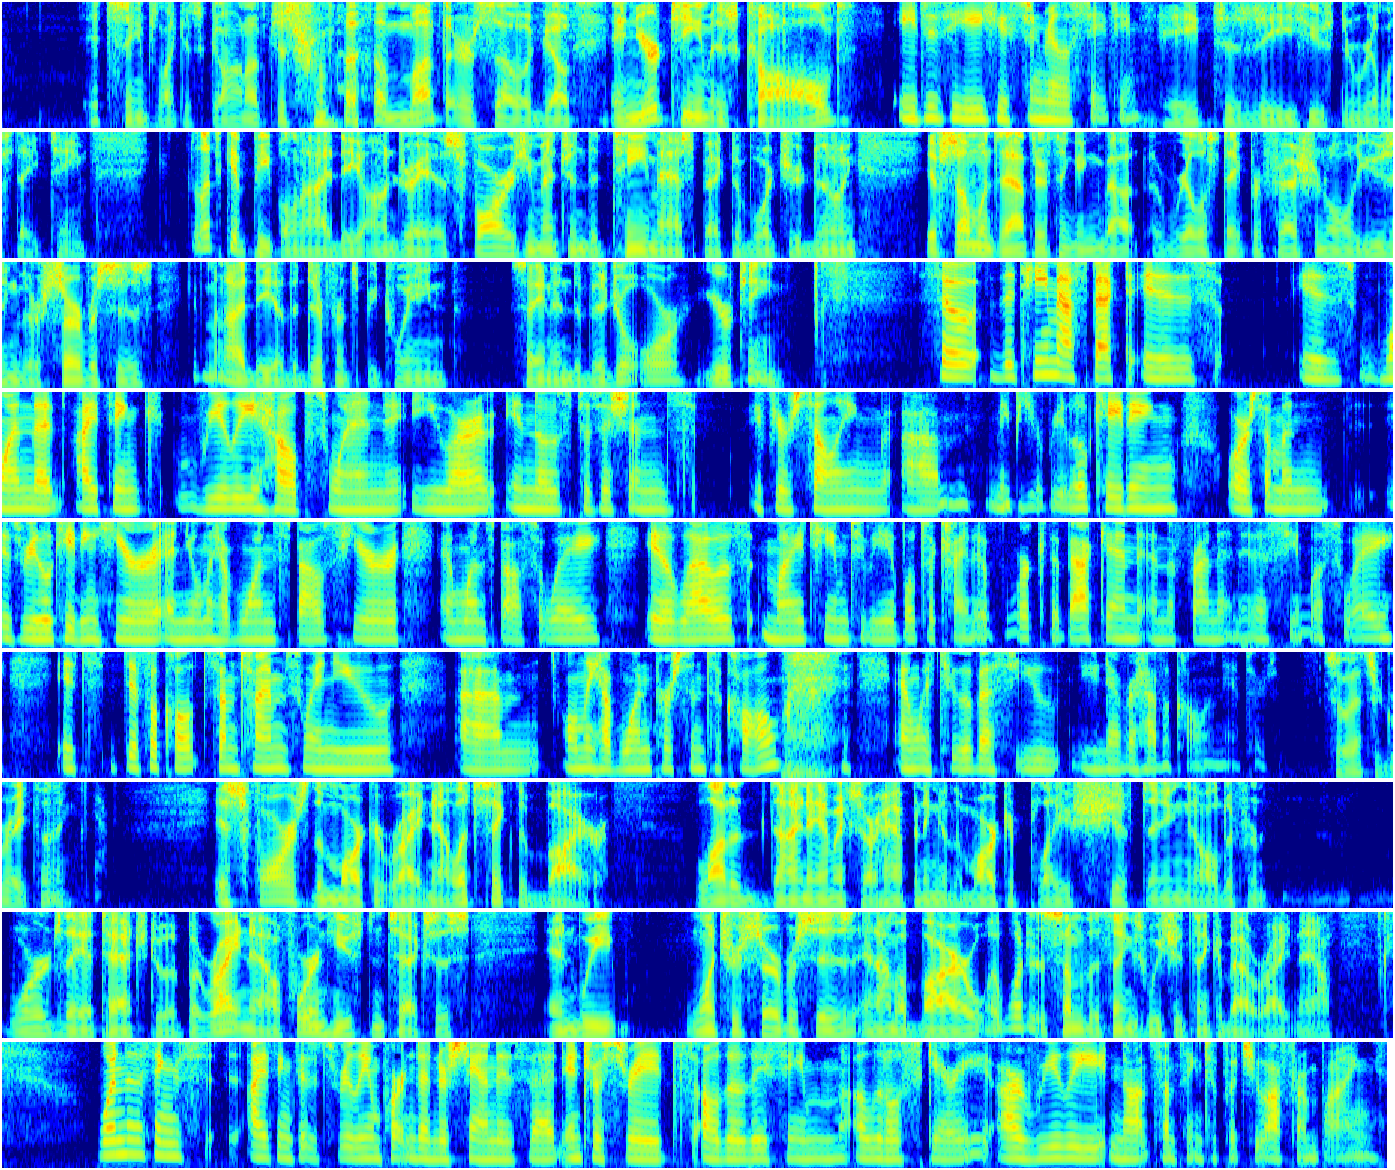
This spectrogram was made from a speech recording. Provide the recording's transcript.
It seems like it's gone up just from a month or so ago. And your team is called A to Z Houston Real Estate Team. A to Z Houston Real Estate Team let's give people an idea, Andre, as far as you mentioned the team aspect of what you're doing. If someone's out there thinking about a real estate professional using their services, give them an idea of the difference between, say, an individual or your team. So the team aspect is is one that I think really helps when you are in those positions. If you're selling, um, maybe you're relocating, or someone is relocating here and you only have one spouse here and one spouse away, it allows my team to be able to kind of work the back end and the front end in a seamless way. It's difficult sometimes when you um, only have one person to call, and with two of us, you you never have a call unanswered. So that's a great thing. Yeah. As far as the market right now, let's take the buyer. A lot of dynamics are happening in the marketplace, shifting, all different words they attach to it. But right now, if we're in Houston, Texas, and we want your services, and I'm a buyer, what are some of the things we should think about right now? One of the things I think that it's really important to understand is that interest rates, although they seem a little scary, are really not something to put you off from buying.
